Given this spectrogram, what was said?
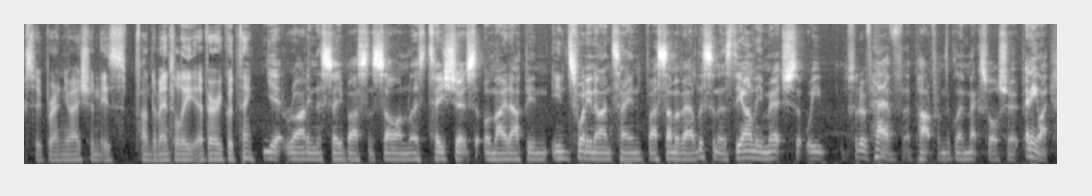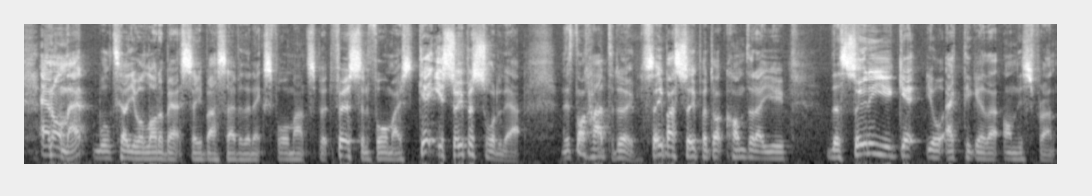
superannuation is fundamentally a very good thing. Yeah, riding the sea bus and so on. Those t-shirts that were made up in, in 2019 by some of our listeners. The only merch that we sort of have apart from the Glenn Maxwell shirt. Anyway, and on that, we'll tell you a lot about Cbus over the next four months. But first and foremost, get your super sorted out. And it's not hard to do. Cbussuper.com.au. The sooner you get your act together on this front,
